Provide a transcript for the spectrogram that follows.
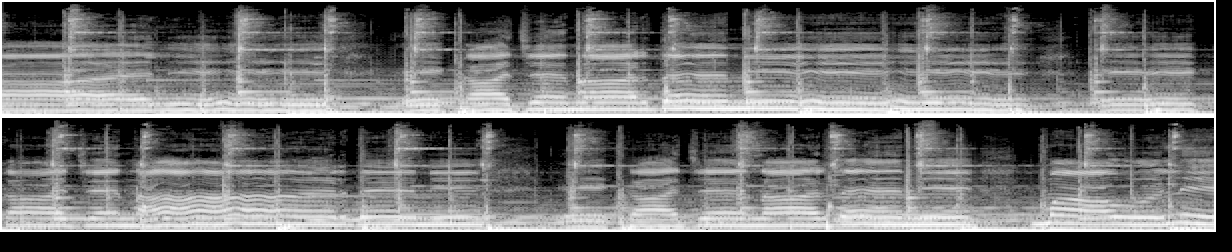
पैजाली एका जनार्दनी एका जनार्दनी एका जनार्दनी माऊली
